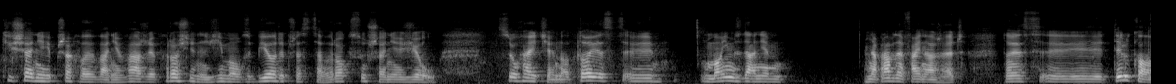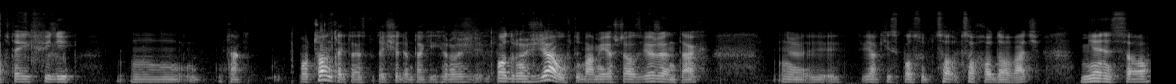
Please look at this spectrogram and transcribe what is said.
kiszenie i przechowywanie warzyw, rośliny zimą, zbiory przez cały rok, suszenie ziół. Słuchajcie, no to jest y, moim zdaniem naprawdę fajna rzecz. To jest y, tylko w tej chwili y, tak początek, to jest tutaj 7 takich podrozdziałów. Tu mamy jeszcze o zwierzętach, w jaki sposób co, co hodować. Mięso,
